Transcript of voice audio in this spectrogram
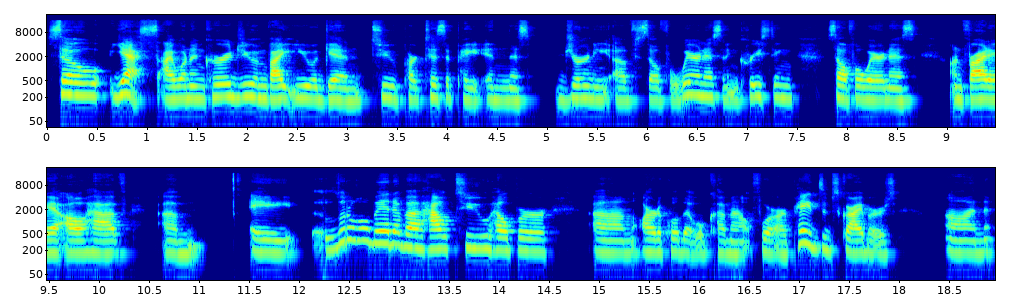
So, yes, I want to encourage you, invite you again to participate in this journey of self awareness and increasing self awareness. On Friday, I'll have um, a little bit of a how to helper um, article that will come out for our paid subscribers on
